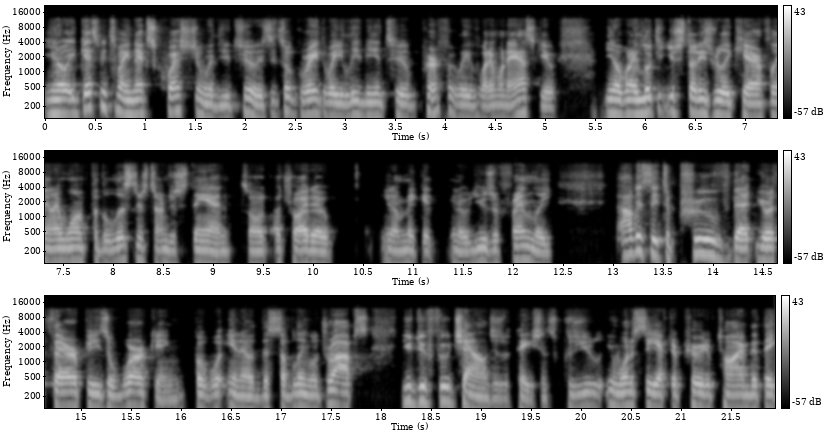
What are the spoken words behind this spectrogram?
you know, it gets me to my next question with you too. Is it so great the way you lead me into perfectly what I want to ask you? You know, when I looked at your studies really carefully, and I want for the listeners to understand, so I'll, I'll try to, you know, make it you know user friendly. Obviously, to prove that your therapies are working, but what you know, the sublingual drops, you do food challenges with patients because you you want to see after a period of time that they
